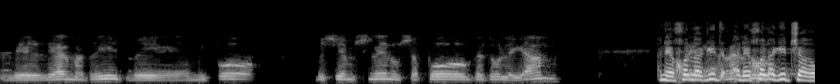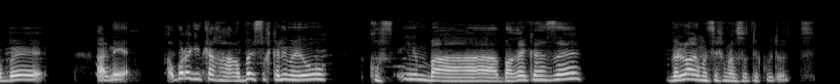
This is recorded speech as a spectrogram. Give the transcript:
לריאל מדריד, ומפה בשם שנינו שאפו גדול לים. אני יכול להגיד, אנחנו... אני יכול להגיד שהרבה, אני, בוא נגיד ככה, הרבה שחקנים היו קופאים ברקע הזה, ולא היו מצליחים לעשות נקודות.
